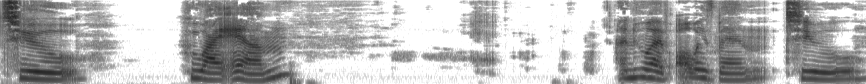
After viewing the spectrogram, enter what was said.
to who I am and who I've always been to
